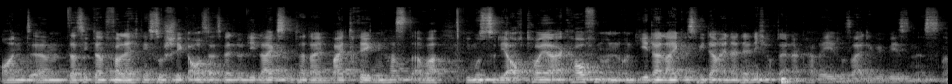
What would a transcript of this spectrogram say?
Und ähm, das sieht dann vielleicht nicht so schick aus, als wenn du die Likes unter deinen Beiträgen hast, aber die musst du dir auch teuer erkaufen und, und jeder Like ist wieder einer, der nicht auf deiner Karriereseite gewesen ist. Ne?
